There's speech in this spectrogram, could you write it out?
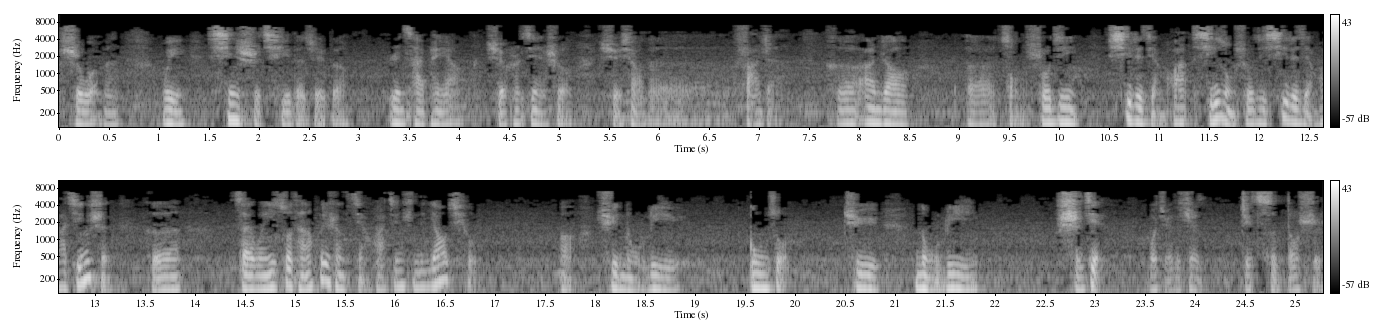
使我们为新时期的这个人才培养、学科建设、学校的发展和按照呃总书记。系列讲话，习总书记系列讲话精神和在文艺座谈会上讲话精神的要求，啊，去努力工作，去努力实践。我觉得这这次都是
